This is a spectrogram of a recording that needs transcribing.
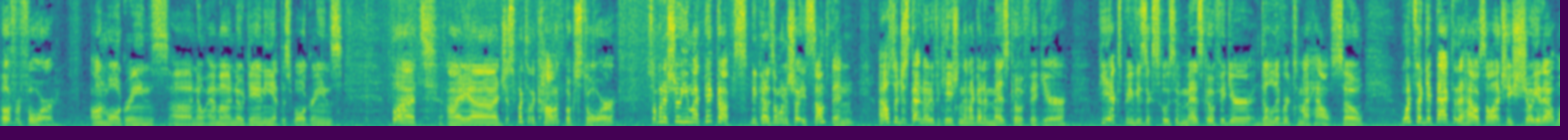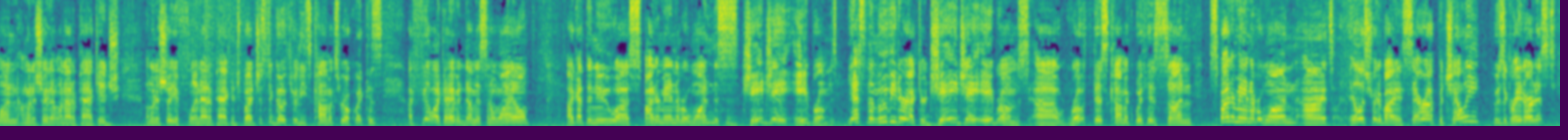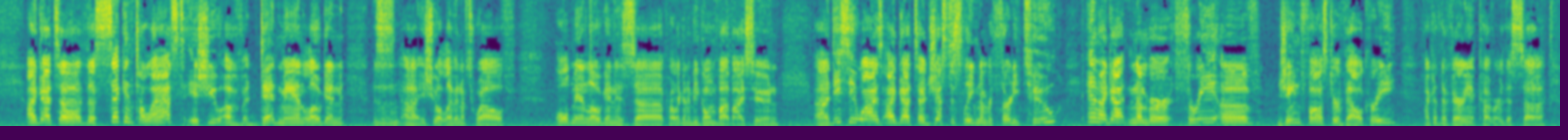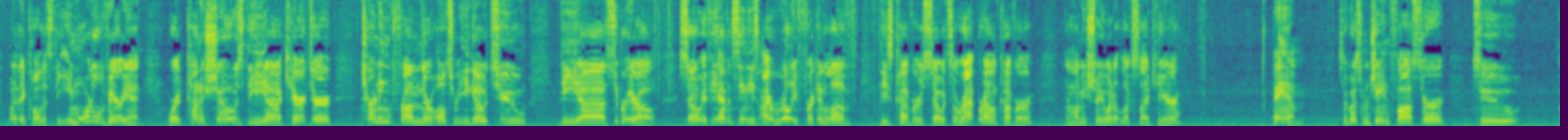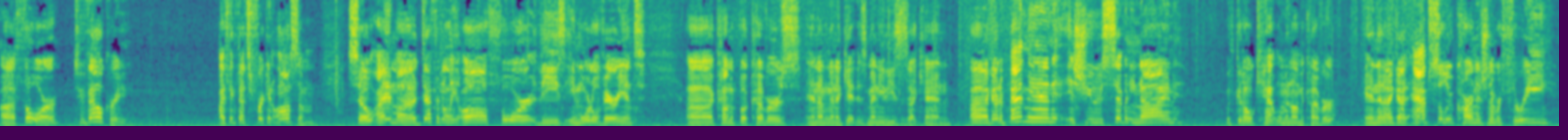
0 for 4 on Walgreens. Uh, no Emma, no Dani at this Walgreens. But I uh, just went to the comic book store. So I'm going to show you my pickups because I want to show you something. I also just got notification that I got a Mezco figure. PX Previews exclusive Mezco figure delivered to my house. So once I get back to the house, I'll actually show you that one. I'm going to show you that one out of package. I'm going to show you Flynn out of package. But just to go through these comics real quick because I feel like I haven't done this in a while. I got the new uh, Spider-Man number one. This is J.J. Abrams. Yes, the movie director J.J. Abrams uh, wrote this comic with his son. Spider-Man number one. Uh, it's illustrated by Sara Pichelli, who's a great artist. I got uh, the second to last issue of Dead Man Logan. This is uh, issue 11 of 12. Old Man Logan is uh, probably going to be going bye-bye soon. DC-wise, I got Justice League number 32. And I got number three of Jane Foster Valkyrie. I got the variant cover. This, uh, what do they call this? The Immortal variant, where it kind of shows the uh, character turning from their alter ego to the uh, superhero. So if you haven't seen these, I really freaking love these covers. So it's a wraparound cover. And let me show you what it looks like here. Bam! So it goes from Jane Foster to uh, Thor to Valkyrie. I think that's freaking awesome. So I am uh, definitely all for these Immortal variant uh, comic book covers, and I'm going to get as many of these as I can. Uh, I got a Batman issue 79 with good old Catwoman on the cover. And then I got Absolute Carnage number 3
